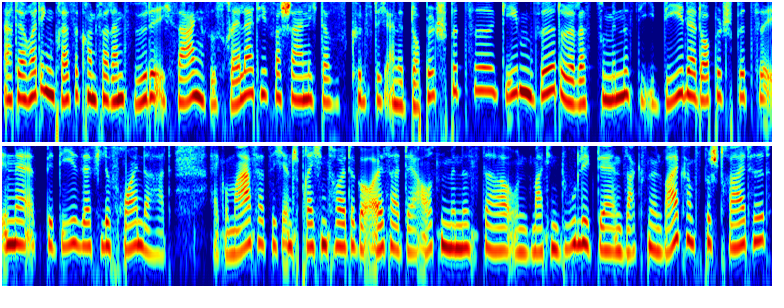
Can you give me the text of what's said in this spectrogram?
Nach der heutigen Pressekonferenz würde ich sagen, es ist relativ wahrscheinlich, dass es künftig eine Doppelspitze geben wird oder dass zumindest die Idee der Doppelspitze in der SPD sehr viele Freunde hat. Heiko Maas hat sich entsprechend heute geäußert, der Außenminister und Martin Dulig, der in Sachsen den Wahlkampf bestreitet.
